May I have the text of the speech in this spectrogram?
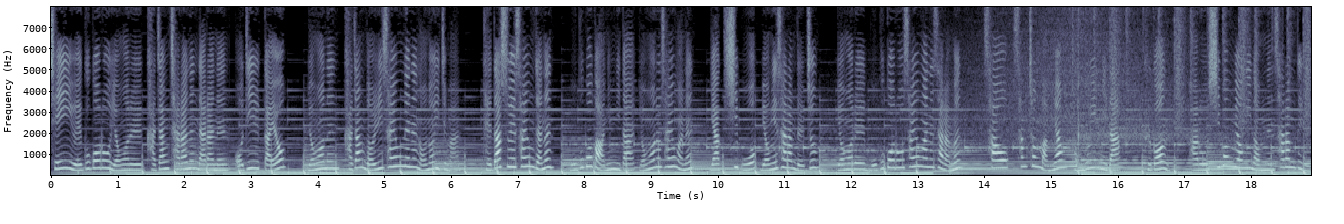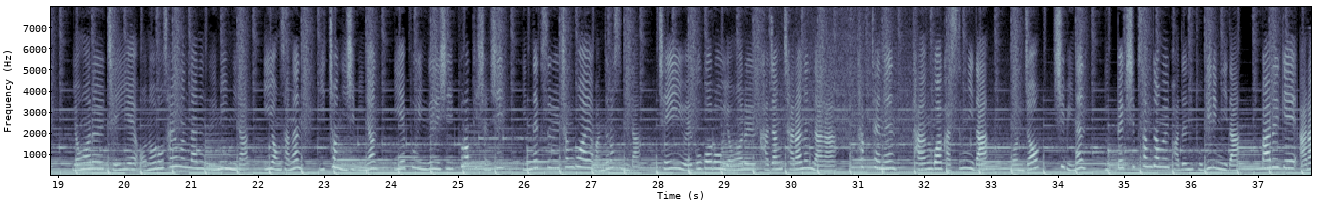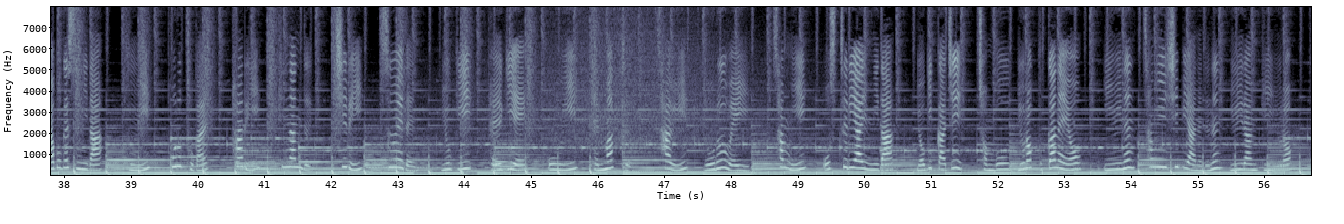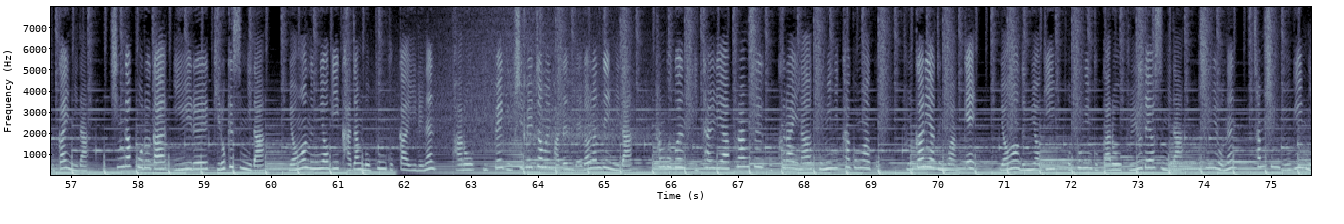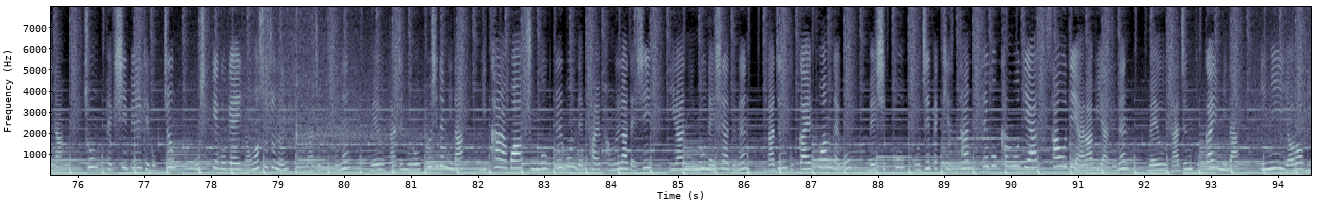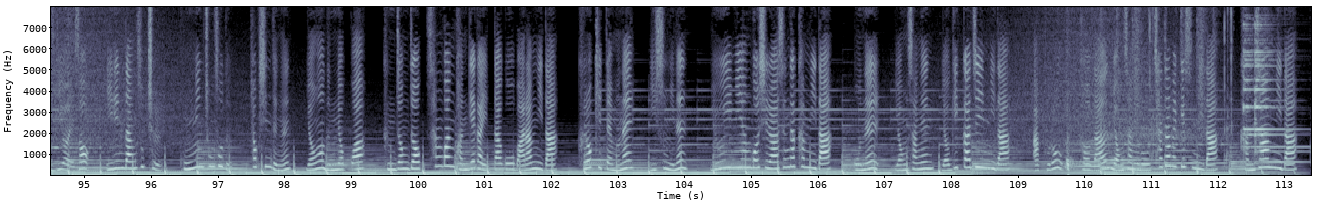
제2 외국어로 영어를 가장 잘하는 나라는 어디일까요? 영어는 가장 널리 사용되는 언어이지만 대다수의 사용자는 모국어가 아닙니다. 영어를 사용하는 약 15억 명의 사람들 중 영어를 모국어로 사용하는 사람은 4억 3천만 명 정도입니다. 그건 바로 10억 명이 넘는 사람들이 영어를 제2의 언어로 사용한다는 의미입니다. 이 영상은 2022년 EF English Proficiency Index를 참고하여 만들었습니다. 제2 외국어로 영어를 가장 잘하는 나라 top 10은 다음과 같습니다. 먼저 10위는 613점을 받은 독일입니다. 빠르게 알아보겠습니다. 9위 포르투갈, 8위 핀란드, 7위 스웨덴, 6위 벨기에, 5위 덴마크, 4위 노르웨이, 3위 오스트리아입니다. 여기까지 전부 유럽 국가네요. 2위는 상위 10위 안에 드는 유일한 비유럽 국가입니다. 싱가포르가 2위를 기록했습니다. 영어 능력이 가장 높은 국가 1위는 바로 661점을 받은 네덜란드입니다. 한국은 이탈리아, 프랑스, 우크라이나, 도미니카 공화국, 불가리아 등과 함께 영어 능력이 보통인 국가로 분류되었습니다. 순위로는 36위입니다. 총 111개국 중 50개국의 영어 수준은 낮은 매우 낮음으로 표시됩니다. 니카라과, 중국, 일본, 네팔, 방글라데시, 이란, 인도네시아 등은 낮은 국가에 포함되고 멕시코, 우즈베키스탄, 태국, 캄보디아, 사우디아라비아 등은 매우 낮은 국가입니다. 이미 여러 미디어에서 1인당 수출, 국민 총소득, 혁신 등은 영어 능력과 긍정적 상관관계가 있다고 말합니다. 그렇기 때문에 이 순위는 유의미한 것이라 생각합니다. 오늘 영상은 여기까지입니다. 앞으로 더 나은 영상으로 찾아뵙겠습니다. 감사합니다.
